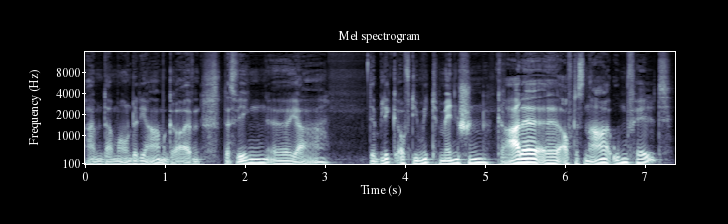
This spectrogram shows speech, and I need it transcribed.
einem da mal unter die Arme greifen. Deswegen, äh, ja, der Blick auf die Mitmenschen, gerade äh, auf das nahe Umfeld,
